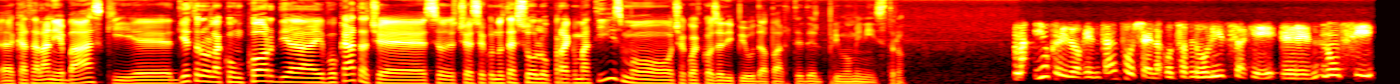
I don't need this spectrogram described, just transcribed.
eh, catalani e baschi. E dietro la concordia evocata c'è, c'è secondo te solo pragmatismo o c'è qualcosa di più da parte del primo ministro? Io credo che intanto c'è la consapevolezza che eh, non si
